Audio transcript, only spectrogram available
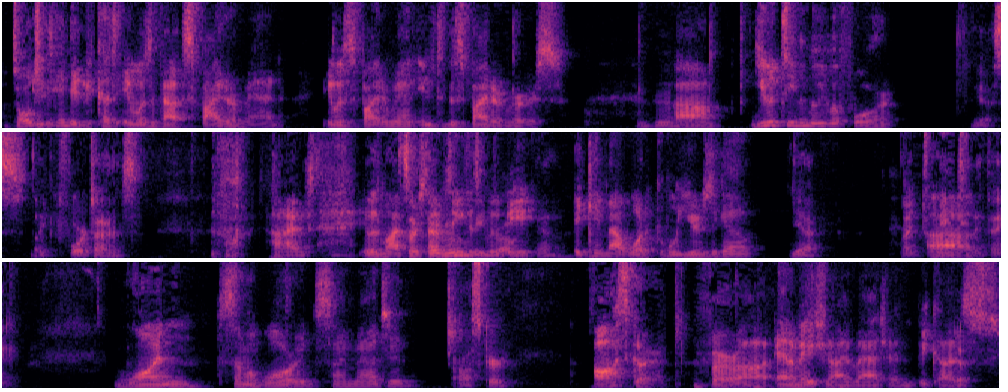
I told you. intended because it was about Spider-Man. It was Spider-Man into the Spider-Verse. Mhm. Uh, you had seen the movie before Yes, like four times. four times. It was my It's first good time seeing this movie. Yeah, It came out what a couple years ago. yeah, like 2018, Uh, I think. Won some awards, I imagine. Oscar. Oscar for uh, animation, I imagine, because Yes.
